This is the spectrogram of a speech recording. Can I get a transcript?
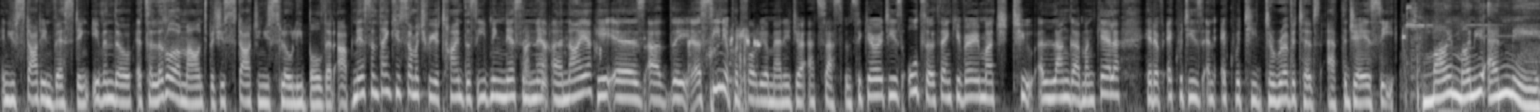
and you start investing, even though it's a little amount, but you start and you slowly build it up. Nesan, thank you so much for your time this evening. Nesan Thank you. uh, Nair, he is uh, the uh, senior portfolio manager at Sasfin Securities. Also, thank you very much to Alanga Manqele, head of equities and equity derivatives at the JSE. My Money and Me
